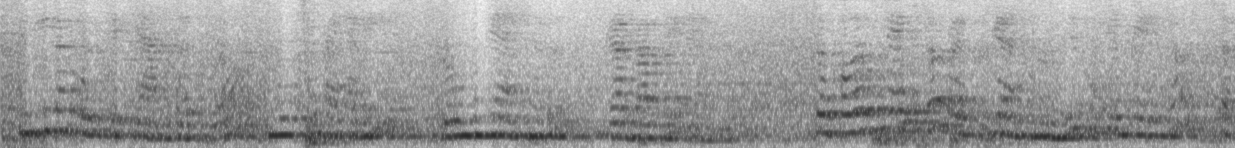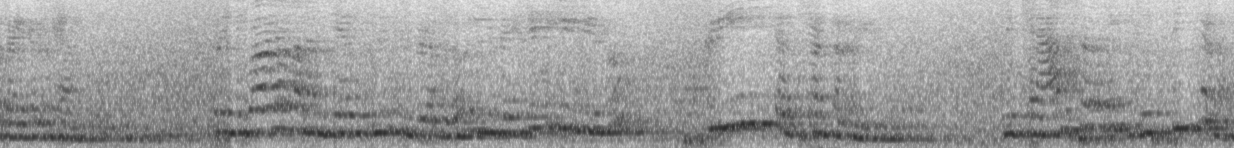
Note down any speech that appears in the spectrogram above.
స్త్రీలకు వచ్చే క్యాన్సర్స్లో ముఖ్యమైనవి రొమ్ము క్యాన్సర్ గర్భాశయ క్యాన్సర్ సో ఫస్ట్ ప్లేస్లో బ్రెస్ట్ క్యాన్సర్ ఉంది సెకండ్ ప్లేస్లో సర్వైకల్ క్యాన్సర్ ఉంది సో ఇవాళ మనం చేసుకునే శిబిరంలో ఈ రెండింటికి మీరు స్క్రీనింగ్ టెస్ట్ అంటారు వీళ్ళు ఈ క్యాన్సర్ని గుర్తించడం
